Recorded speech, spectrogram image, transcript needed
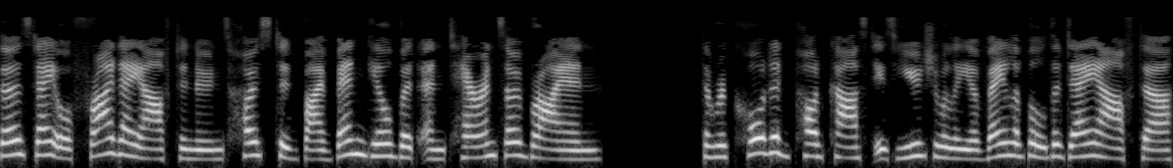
Thursday or Friday afternoons hosted by Ben Gilbert and Terence O'Brien. The recorded podcast is usually available the day after.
